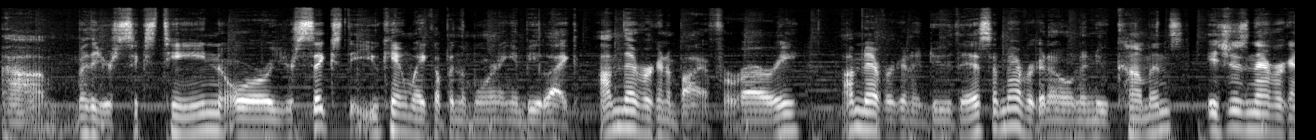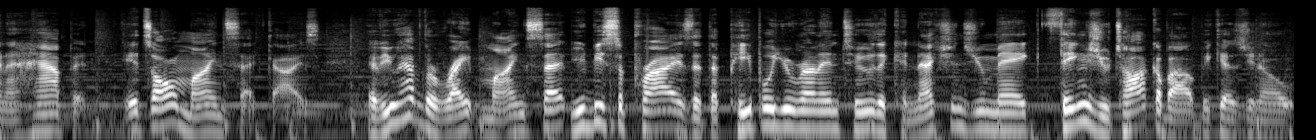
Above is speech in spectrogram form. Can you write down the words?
um, whether you're 16 or you're 60, you can't wake up in the morning and be like, I'm never gonna buy a Ferrari. I'm never gonna do this. I'm never gonna own a new Cummins. It's just never gonna happen. It's all mindset, guys. If you have the right mindset, you'd be surprised at the people you run into, the connections you make, things you talk about. Because, you know,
